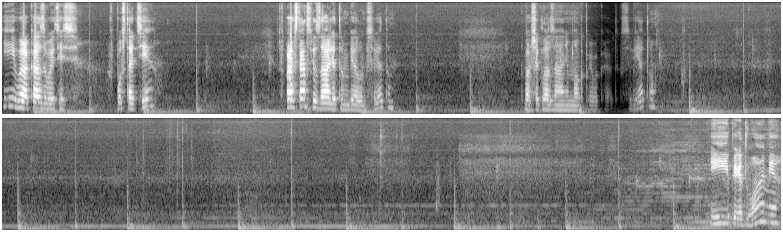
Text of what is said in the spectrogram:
И вы оказываетесь в пустоте, в пространстве залитым белым светом. Ваши глаза немного привыкают к свету. И перед вами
